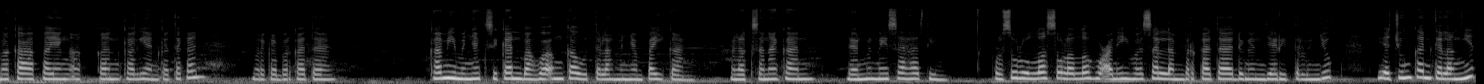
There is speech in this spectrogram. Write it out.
maka apa yang akan kalian katakan? Mereka berkata, kami menyaksikan bahwa engkau telah menyampaikan, melaksanakan, dan menasihati. Rasulullah Shallallahu Alaihi Wasallam berkata dengan jari telunjuk, diacungkan ke langit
